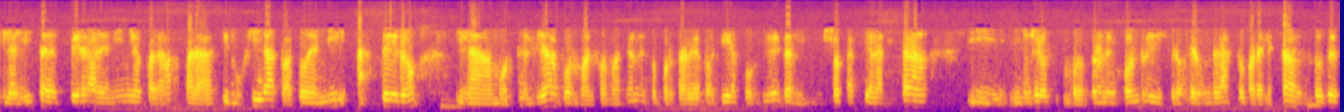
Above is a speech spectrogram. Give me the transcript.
y la lista de espera de niños para, para cirugía pasó de mil a cero y la mortalidad por malformaciones o por cardiopatías completas yo casi a la mitad y, y ellos votaron en contra y dijeron que era un gasto para el Estado. Entonces,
